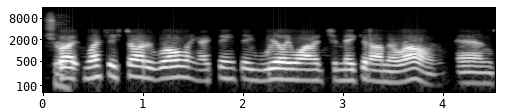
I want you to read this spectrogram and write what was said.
Sure. But once they started rolling, I think they really wanted to make it on their own and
